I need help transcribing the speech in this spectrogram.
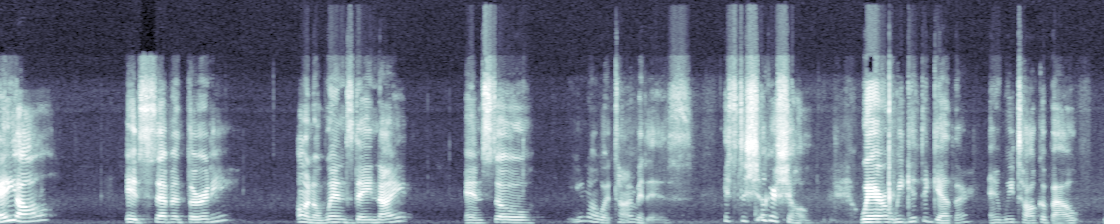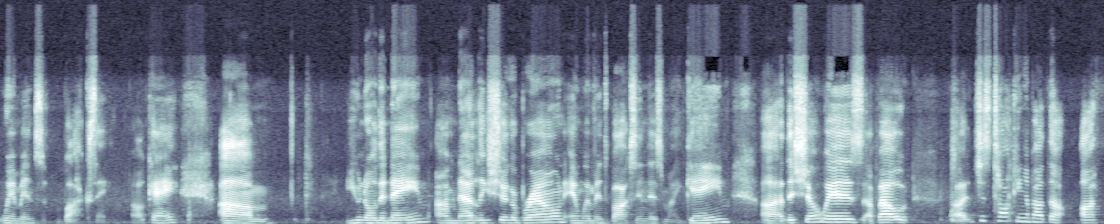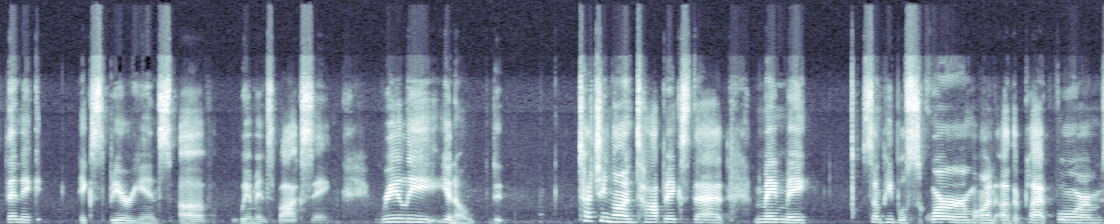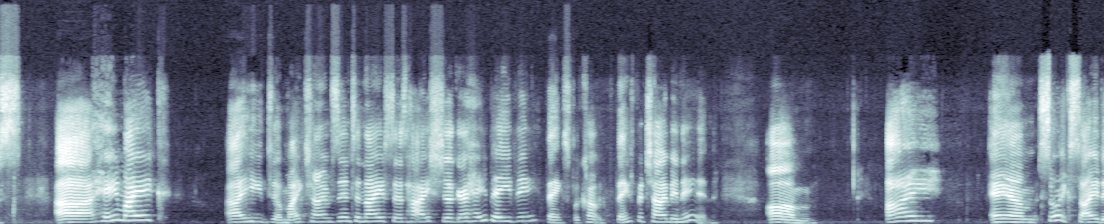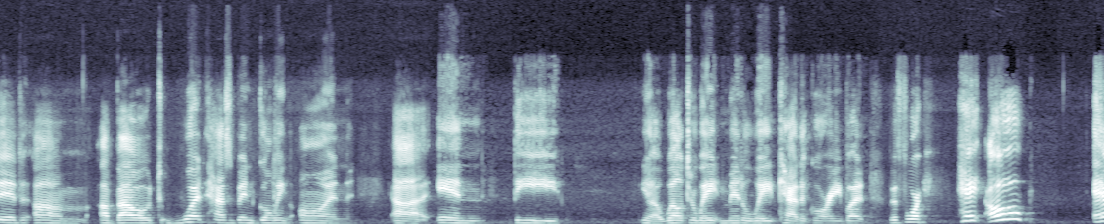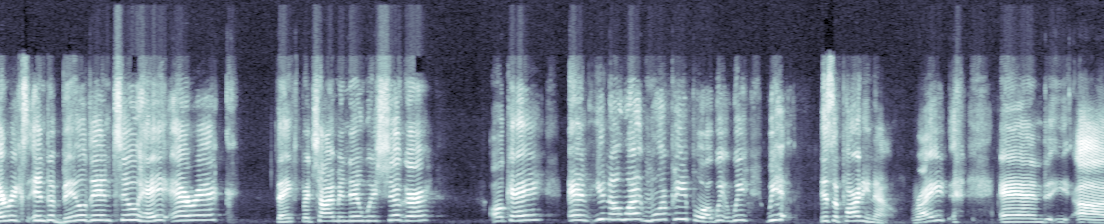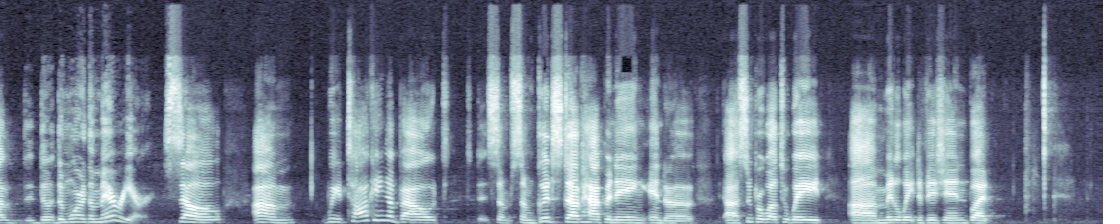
Hey y'all, it's 7:30 on a Wednesday night, and so you know what time it is. It's the Sugar Show, where we get together and we talk about women's boxing. Okay, um, you know the name. I'm Natalie Sugar Brown, and women's boxing is my game. Uh, the show is about uh, just talking about the authentic experience of women's boxing. Really, you know, touching on topics that may make some people squirm on other platforms. Uh, hey, Mike. Uh, he uh, Mike chimes in tonight. Says hi, sugar. Hey, baby. Thanks for coming. Thanks for chiming in. Um, I am so excited um, about what has been going on uh, in the you know welterweight and middleweight category. But before, hey, oh, Eric's in the building too. Hey, Eric, thanks for chiming in with sugar. Okay, and you know what? More people. We we we. It's a party now, right? and uh, the the more the merrier. So um, we're talking about some some good stuff happening in the uh, super welterweight, uh, middleweight division, but.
